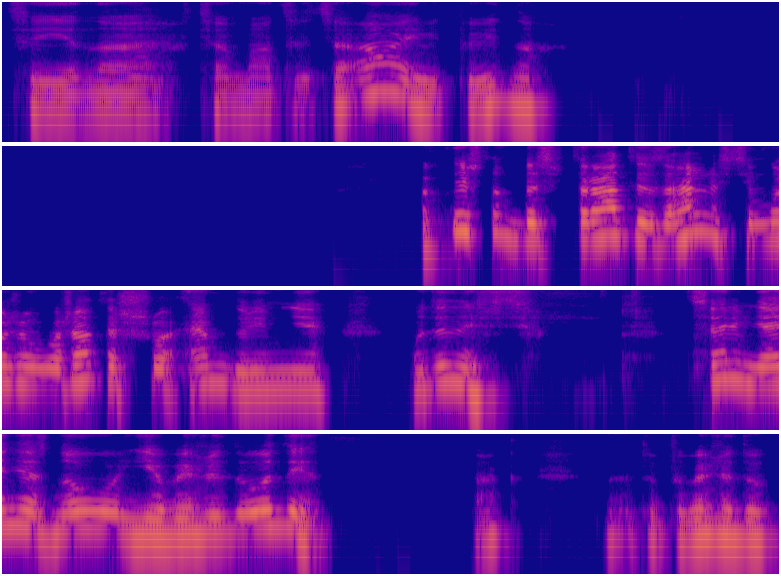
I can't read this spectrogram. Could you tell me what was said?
це є на ця матриця А, і відповідно. Фактично, без втрати загальності можемо вважати, що m дорівнює одиниці. Це рівняння знову є вигляду 1. Так? Тобто вигляду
